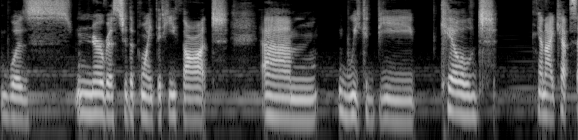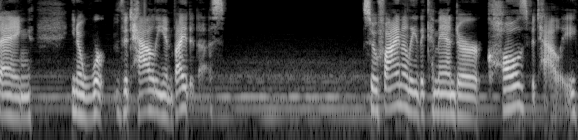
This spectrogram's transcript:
was nervous to the point that he thought um, we could be killed. And I kept saying, you know, we're, Vitaly invited us. So finally, the commander calls Vitaly,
